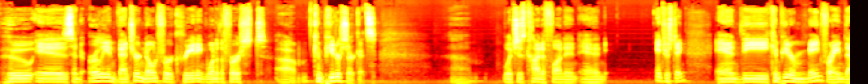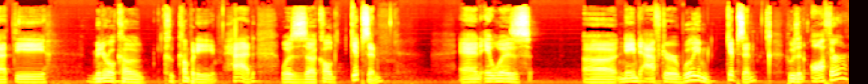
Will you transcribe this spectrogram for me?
who is an early inventor known for creating one of the first um, computer circuits um, which is kind of fun and, and, interesting. And the computer mainframe that the mineral co- co- company had was uh, called Gibson, and it was uh, named after William Gibson, who's an author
